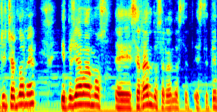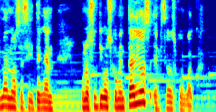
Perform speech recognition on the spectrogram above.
Richard Donner. Y pues ya vamos eh, cerrando, cerrando este, este, tema. No sé si tengan unos últimos comentarios. Empezamos con Waco.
